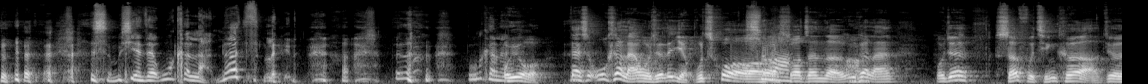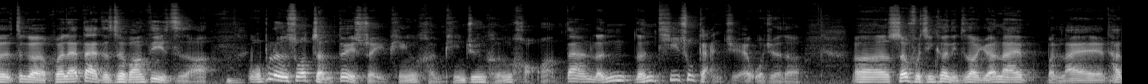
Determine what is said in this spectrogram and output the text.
什么现在乌克兰呐之类的，乌克兰。哎呦，但是乌克兰我觉得也不错哦。说真的，乌克兰，我觉得舍甫琴科啊，就这个回来带着这帮弟子啊，我不能说整队水平很平均很好啊，但能能踢出感觉，我觉得。呃，舍甫琴科，你知道原来本来他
